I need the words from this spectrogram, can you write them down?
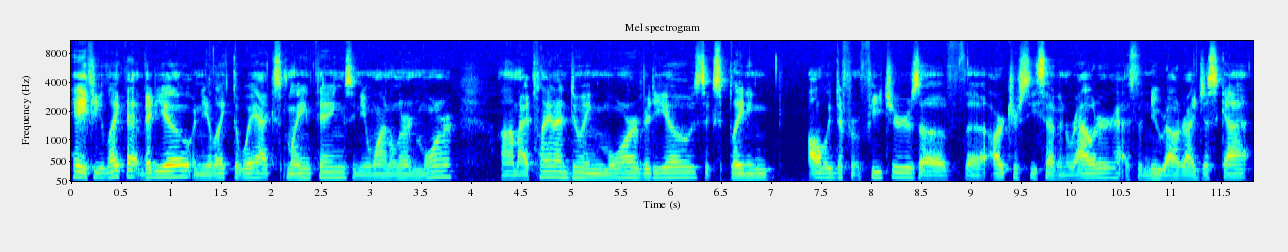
Hey, if you like that video and you like the way I explain things and you want to learn more, um, I plan on doing more videos explaining all the different features of the Archer C7 router as the new router I just got.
